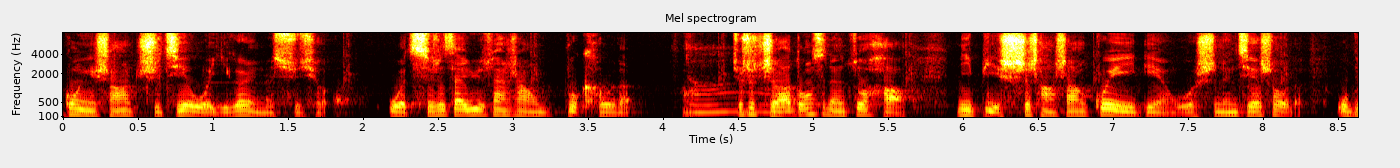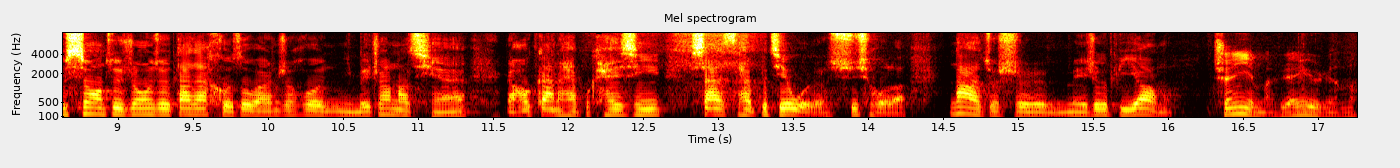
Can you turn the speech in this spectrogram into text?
供应商只接我一个人的需求，我其实在预算上不抠的。啊，就是只要东西能做好，你比市场上贵一点，我是能接受的。我不希望最终就大家合作完之后，你没赚到钱，然后干的还不开心，下一次还不接我的需求了，那就是没这个必要嘛。生意嘛，人与人嘛，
